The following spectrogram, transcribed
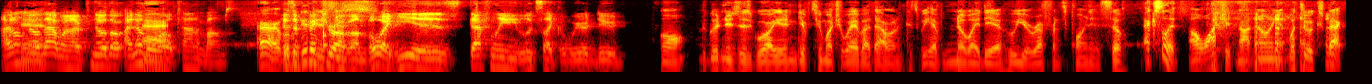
I don't know that one. I know the I know the. Royal Tenenbaums. All right. Well, There's the a picture of him. Boy, he is definitely looks like a weird dude. Well, the good news is, Guar, you didn't give too much away about that one because we have no idea who your reference point is. So excellent. I'll watch it, not knowing what to expect.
